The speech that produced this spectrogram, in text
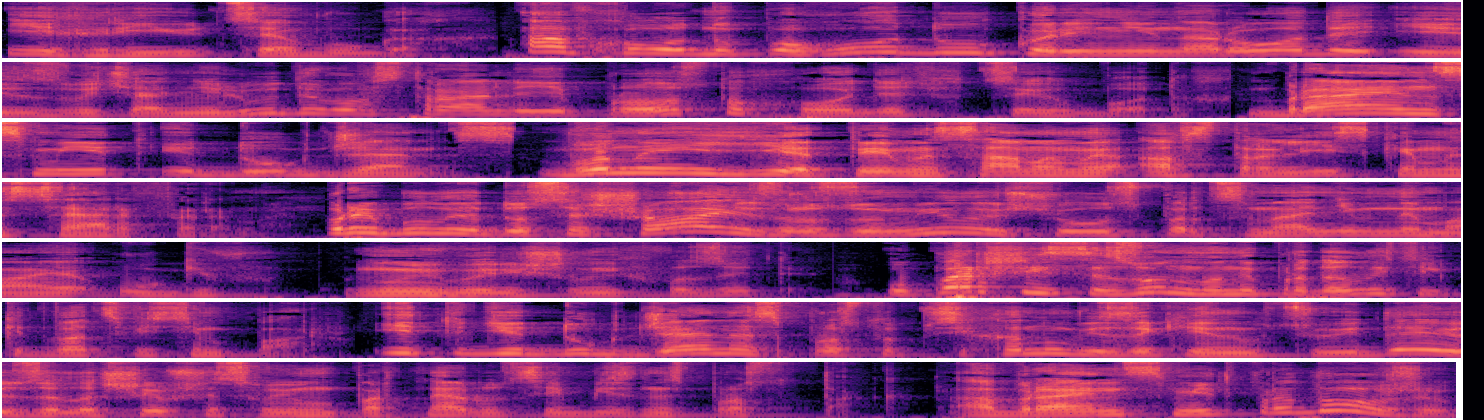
і гріються в угах. А в холодну погоду корінні народи і звичайні люди в Австралії просто ходять в цих ботах. Брайан Сміт і Дук Дженнес. Вони і є тими самими австралійськими серферами. Прибули до США і зрозуміли, що у спортсменів немає угів. Ну і вирішили їх возити. У перший сезон вони продали тільки 28 пар. І тоді Дук Дженес просто психанув і закинув цю ідею, залишивши своєму партнеру цей бізнес просто так. А Брайан Сміт продовжив.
